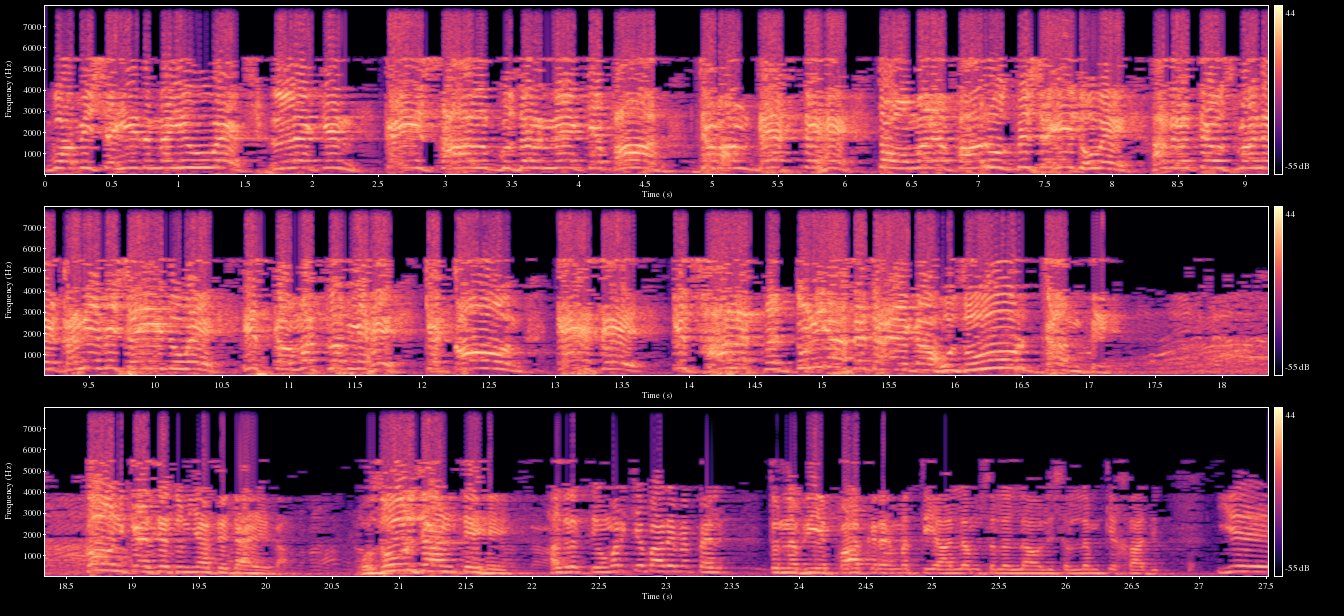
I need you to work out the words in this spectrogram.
وہ ابھی شہید نہیں ہوئے۔ لیکن کئی سال گزرنے کے بعد جب ہم دیکھتے ہیں تو عمر فاروق بھی شہید ہوئے، حضرت عثمان غنی بھی شہید ہوئے۔ اس کا مطلب یہ ہے کہ کون کیسے، کس حالت میں دنیا سے جائے گا، حضور جانتے ہیں۔ کون کیسے دنیا سے جائے گا؟ حضور جانتے ہیں۔ حضرت عمر کے بارے میں پہلے تو نبی پاک رحمت عالم صلی اللہ علیہ وسلم کے خادم۔ یہ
